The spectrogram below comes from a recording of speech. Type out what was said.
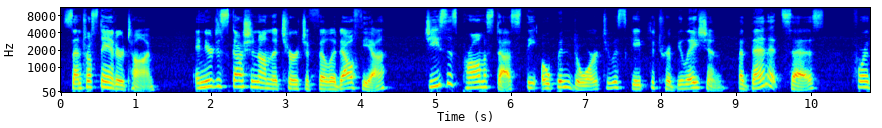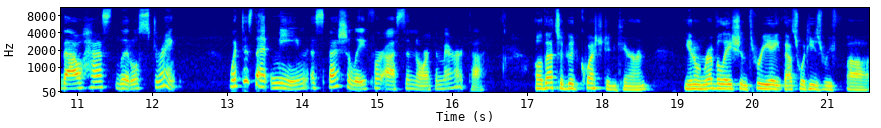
Central Standard Time. In your discussion on the Church of Philadelphia, Jesus promised us the open door to escape the tribulation. But then it says, For thou hast little strength. What does that mean, especially for us in North America? Oh, that's a good question, Karen. You know, in Revelation 3 8, that's what he's uh,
